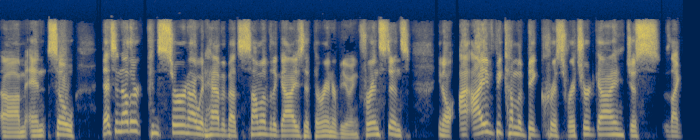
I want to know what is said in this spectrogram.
um, and so that's another concern I would have about some of the guys that they're interviewing. For instance, you know, I, have become a big Kris Richard guy, just like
